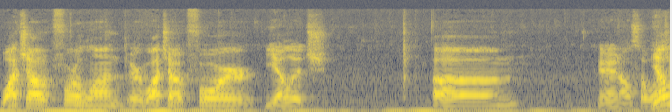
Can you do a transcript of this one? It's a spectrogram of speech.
Watch out for Alon or watch out for Yelich. Um, and also watch out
